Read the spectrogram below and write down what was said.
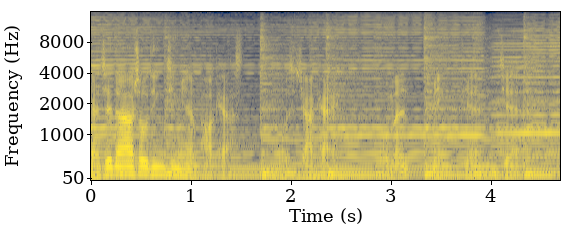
感谢大家收听今天的 Podcast，我是嘉凯，我们明天见。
